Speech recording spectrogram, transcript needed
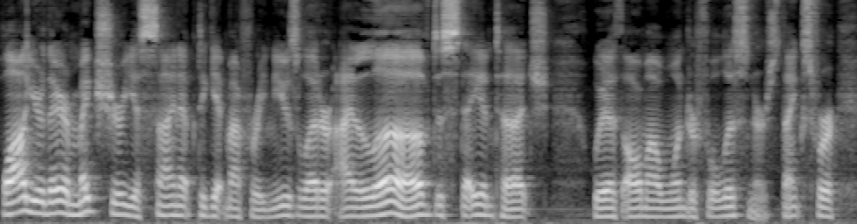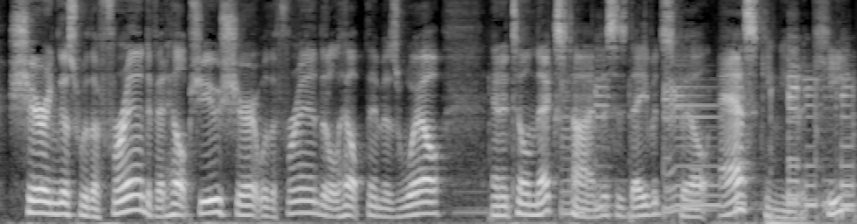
While you're there, make sure you sign up to get my free newsletter. I love to stay in touch with all my wonderful listeners. Thanks for sharing this with a friend. If it helps you, share it with a friend. It'll help them as well. And until next time, this is David Spell asking you to keep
